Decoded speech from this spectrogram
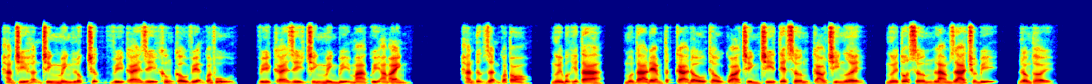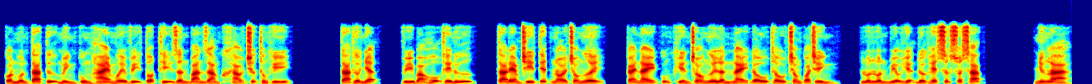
Hắn chỉ hận chính mình lúc trước vì cái gì không cầu viện quan phủ vì cái gì chính mình bị ma quỷ ám ảnh? Hắn tức giận quá to, ngươi bức hiếp ta, muốn ta đem tất cả đấu thầu quá trình chi tiết sớm cáo chi ngươi ngươi tốt sớm làm ra chuẩn bị, đồng thời, còn muốn ta tự mình cùng hai mươi vị tốt thị dân ban giám khảo trước thông khí. Ta thừa nhận, vì bảo hộ thế nữ, ta đem chi tiết nói cho ngươi, cái này cũng khiến cho ngươi lần này đấu thầu trong quá trình, luôn luôn biểu hiện được hết sức xuất sắc. Nhưng là,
